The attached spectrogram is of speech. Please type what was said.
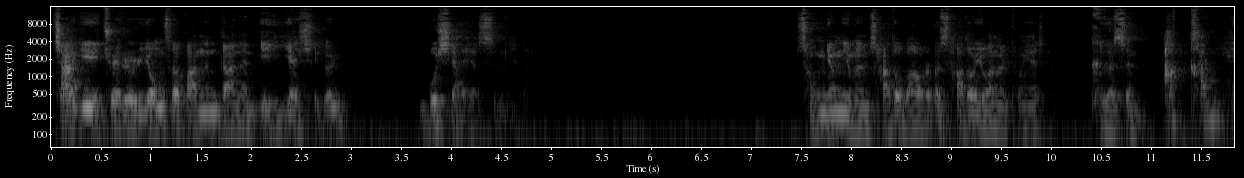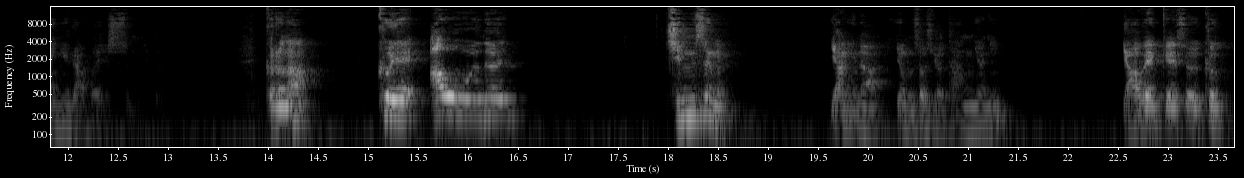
자기 죄를 용서받는다는 이 예식을 무시하였습니다. 성령님은 사도 바울, 사도 요한을 통해 그것은 악한 행위라고 했습니다. 그러나 그의 아우의 짐승은 양이나 염소지요 당연히 야외께서 그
